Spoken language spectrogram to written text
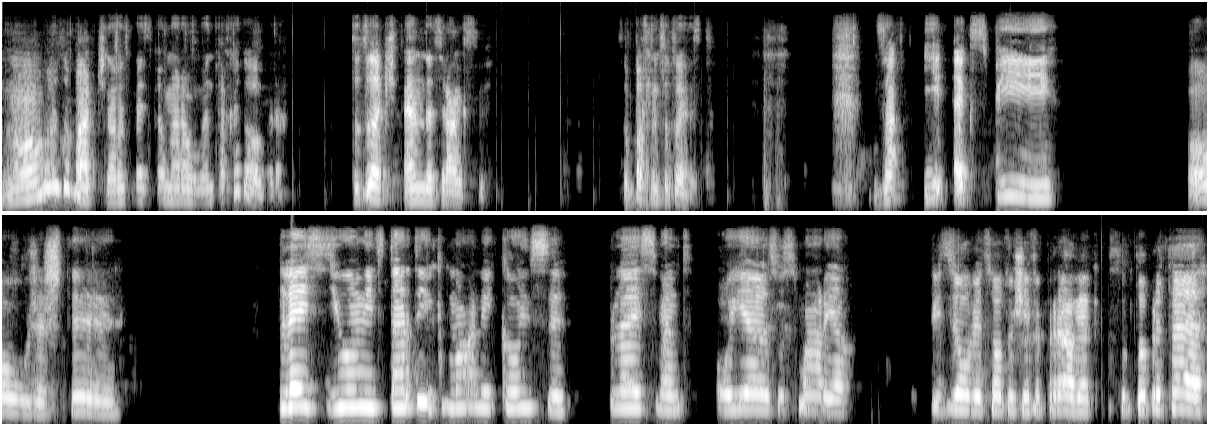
No, zobaczcie, nawet bez kamera moment taka dobra. Co to jakieś endless ranksy? Zobaczmy co to jest. Za EXP. O, żeż ty. Place unit starting money coinsy. Placement. O Jezus Maria. Widzowie, co tu się wyprawia? Jakie są dobre te.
